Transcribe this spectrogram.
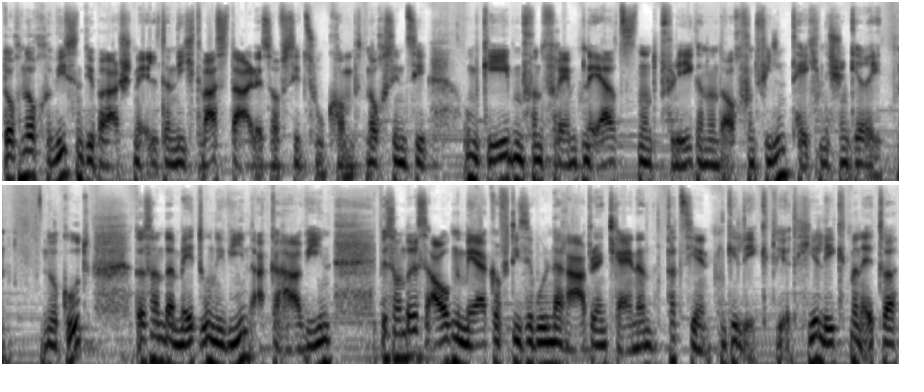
Doch noch wissen die überraschten Eltern nicht, was da alles auf sie zukommt. Noch sind sie umgeben von fremden Ärzten und Pflegern und auch von vielen technischen Geräten. Nur gut, dass an der Med-Uni Wien, AKH Wien, besonderes Augenmerk auf diese vulnerablen kleinen Patienten gelegt wird. Hier legt man etwa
